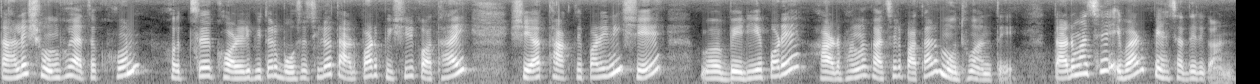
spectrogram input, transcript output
তাহলে শম্ভু এতক্ষণ হচ্ছে ঘরের ভিতর বসেছিল, তারপর পিসির কথায় সে আর থাকতে পারেনি, সে বেরিয়ে পড়ে হাড় ভাঙা গাছের পাতার মধু আনতে। তার মাঝে এবার পেঁচাদের গান।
